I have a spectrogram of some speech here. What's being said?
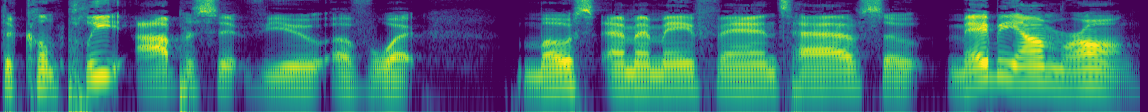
the complete opposite view of what most MMA fans have. So maybe I'm wrong.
